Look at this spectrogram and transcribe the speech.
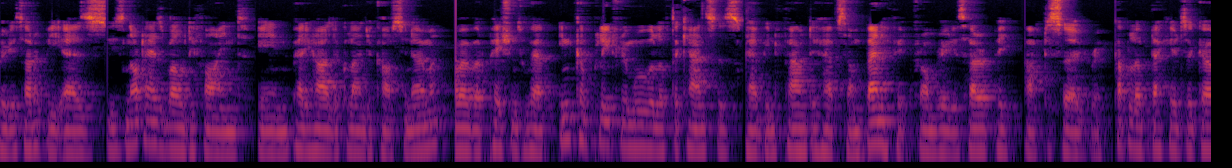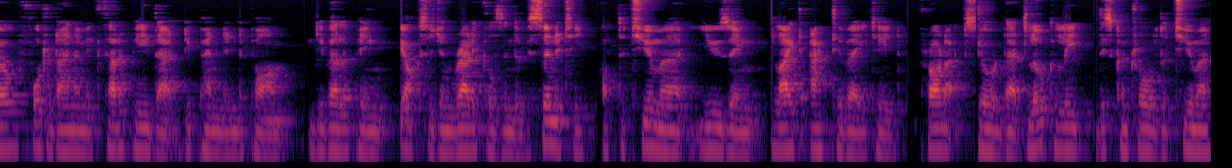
radiotherapy as is not as well defined in perihilar cholangiocarcinoma. However, patients who have incomplete removal of the cancers have been found to have some benefit from radiotherapy after surgery. A couple of decades ago, photodynamic therapy that depended upon developing oxygen radicals in the vicinity of the tumor using light activated products showed that locally this controlled the tumor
